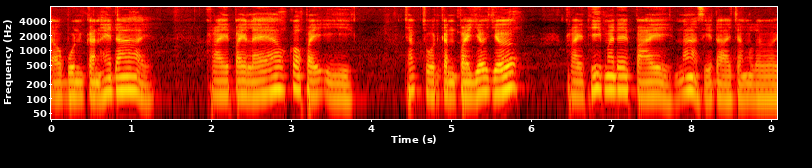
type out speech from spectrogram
เอาบุญกันให้ได้ ใครไปแล้วก็ไปอีก ชักชวนกันไปเยอะๆ ใครที่ไม่ได้ไปน่าเสียดายจังเลย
